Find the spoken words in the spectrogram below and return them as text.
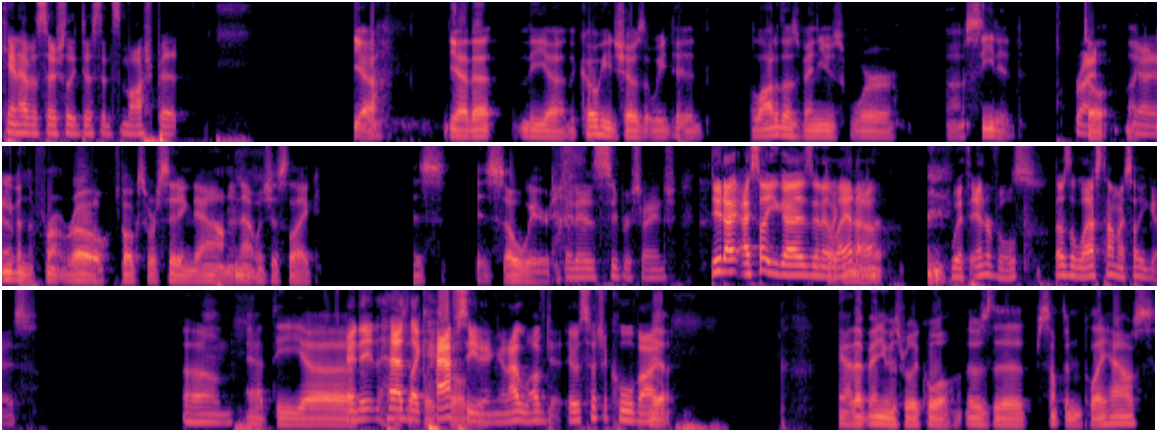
can't have a socially distanced mosh pit. Yeah. Yeah, that the uh the Coheed shows that we did, a lot of those venues were uh, seated. Right. So like Yeah, yeah. even the front row, folks were sitting down and that was just like this is so weird. it is super strange. Dude, I, I saw you guys in Atlanta with intervals. That was the last time I saw you guys. Um at the uh and it had like half seating and I loved it. It was such a cool vibe. Yeah. Yeah, that venue was really cool. It was the something Playhouse.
